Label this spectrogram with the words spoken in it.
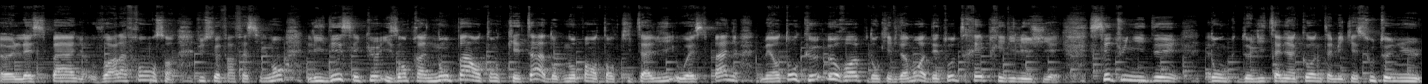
l'Espagne, voire la France puissent le faire facilement. L'idée, c'est qu'ils empruntent non pas en tant qu'État, donc non pas en tant qu'Italie ou Espagne, mais en tant qu'Europe, donc évidemment à des taux très privilégiés. C'est une idée donc de l'italien Conte, mais qui est soutenue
